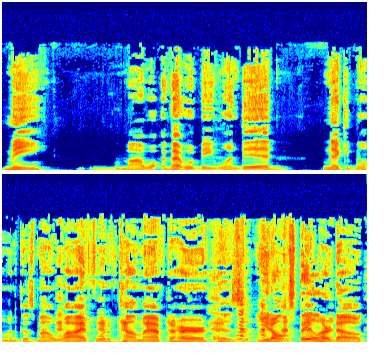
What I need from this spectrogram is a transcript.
me, my that would be one dead naked woman because my wife would have come after her because you don't steal her dog,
